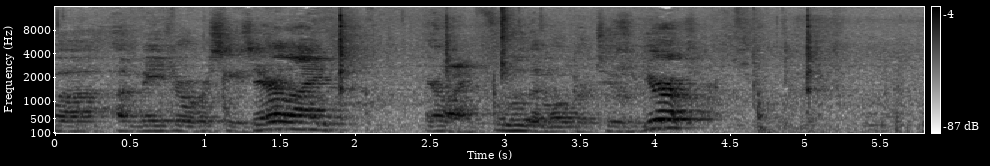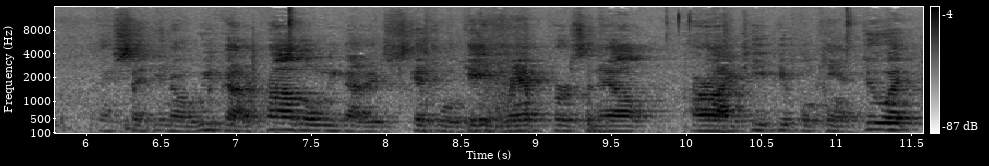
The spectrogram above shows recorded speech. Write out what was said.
uh, a major overseas airline. Airline flew them over to Europe. They said, you know, we've got a problem, We've gotta schedule gate ramp personnel, our IT people can't do it.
